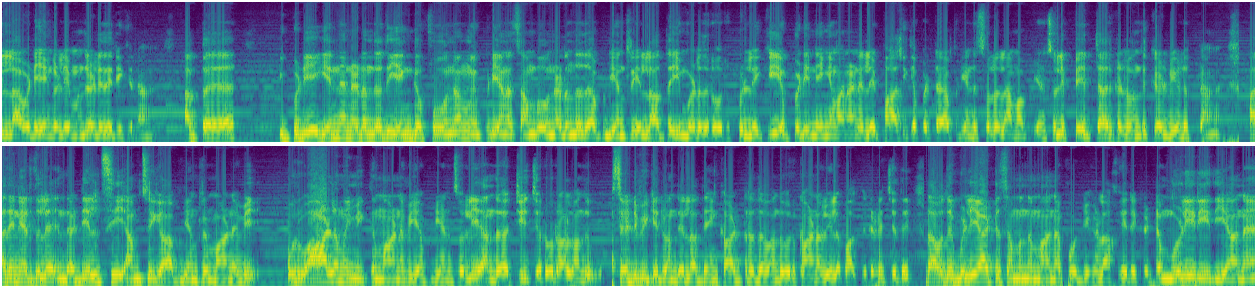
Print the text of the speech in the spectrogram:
எல்லா விடயங்களையும் வந்து எழுதியிருக்கிறாங்க. அப்ப இப்படி என்ன நடந்தது எங்க போனோம் இப்படியான சம்பவம் நடந்தது அப்படின்ற எல்லாத்தையும் எழுதுற ஒரு பிள்ளைக்கு எப்படி நீங்க மனநிலை பாதிக்கப்பட்ட அப்படின்னு சொல்லலாம் அப்படின்னு சொல்லி பெற்றார்கள் வந்து கேள்வி எழுப்புறாங்க. அதே நேரத்துல இந்த டெல்சி அம்சிகா அப்படின்ற மாணவி ஒரு ஆளுமை மிக்க மாணவி அப்படின்னு சொல்லி அந்த டீச்சர் ஒரு ஆள் வந்து சர்டிபிகேட் வந்து எல்லாத்தையும் காட்டுறதை வந்து ஒரு காணொலியில பார்க்க கிடைச்சது. அதாவது விளையாட்டு சம்பந்தமான போட்டிகளாக இருக்கட்டும் மொழி ரீதியான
